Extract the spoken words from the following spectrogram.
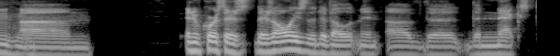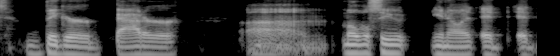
Mhm. um and of course there's there's always the development of the the next bigger badder um mobile suit you know it it it,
